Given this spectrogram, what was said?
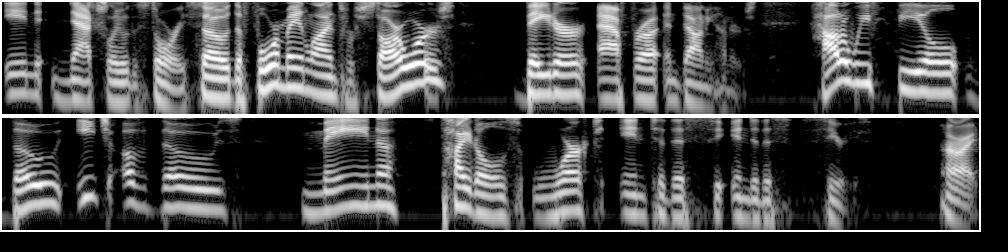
in naturally with the story? So the four main lines were Star Wars, Vader, Aphra, and Bounty Hunters. How do we feel though each of those main titles worked into this into this series? All right.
